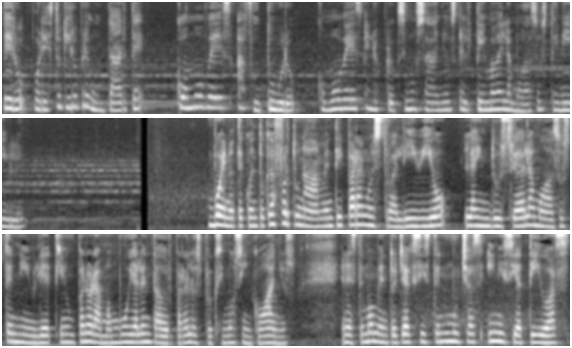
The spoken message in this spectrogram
Pero por esto quiero preguntarte, ¿cómo ves a futuro? ¿Cómo ves en los próximos años el tema de la moda sostenible? Bueno, te cuento que afortunadamente y para nuestro alivio, la industria de la moda sostenible tiene un panorama muy alentador para los próximos cinco años. En este momento ya existen muchas iniciativas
